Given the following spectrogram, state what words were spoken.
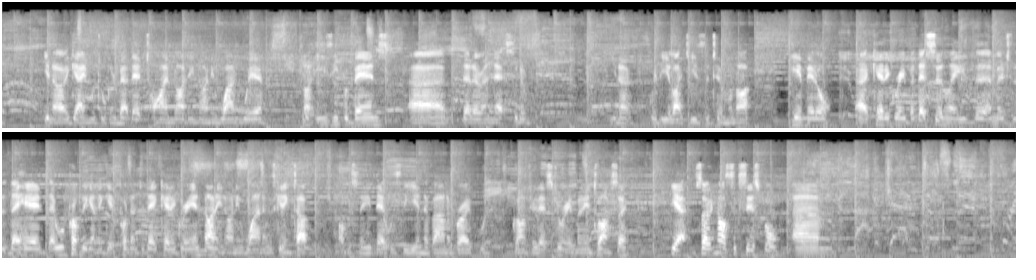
you know, again, we're talking about that time, 1991, where it's not easy for bands uh, that are in that sort of, you know, whether you like to use the term or not, hair metal uh, category. But that's certainly the image that they had. They were probably going to get put into that category in 1991. It was getting tough. Obviously, that was the year Nirvana broke. We've gone through that story a million times. So, yeah, so not successful. Um,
